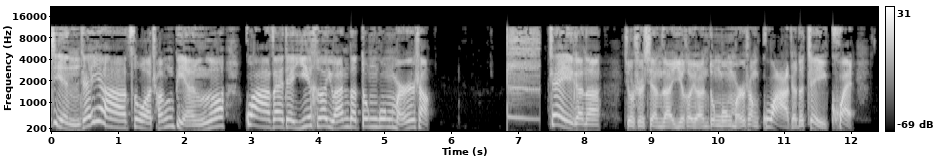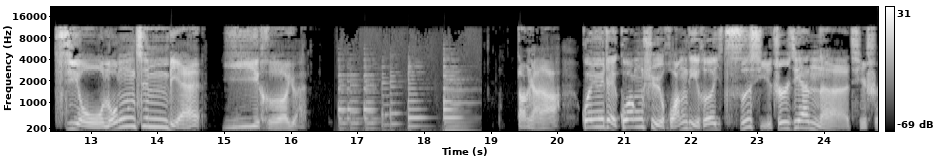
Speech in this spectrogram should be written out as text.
紧着呀，做成匾额，挂在这颐和园的东宫门上。这个呢，就是现在颐和园东宫门上挂着的这块。”九龙金匾颐和园。当然啊，关于这光绪皇帝和慈禧之间呢，其实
